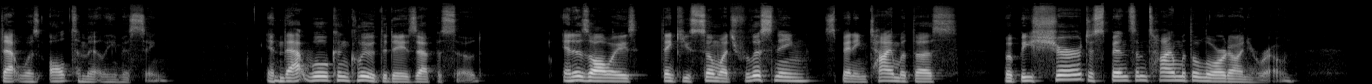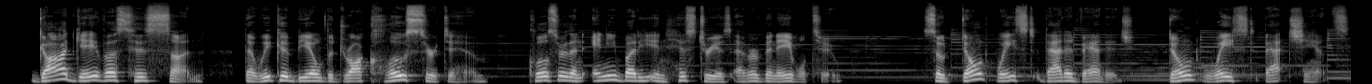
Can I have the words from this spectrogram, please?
that was ultimately missing. And that will conclude today's episode. And as always, thank you so much for listening, spending time with us, but be sure to spend some time with the Lord on your own. God gave us His Son that we could be able to draw closer to Him, closer than anybody in history has ever been able to. So don't waste that advantage. Don't waste that chance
